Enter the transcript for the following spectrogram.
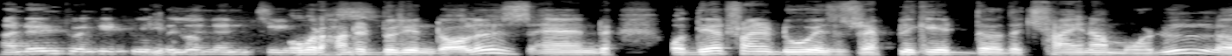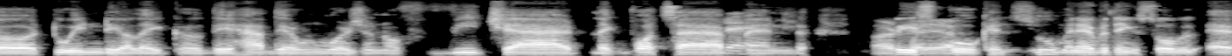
122 billion in three over 100 billion dollars and what they're trying to do is replicate the the china model uh, to india like uh, they have their own version of wechat like whatsapp Right. and Okay, yeah. facebook and zoom and everything so uh,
